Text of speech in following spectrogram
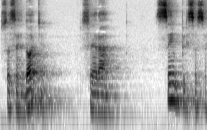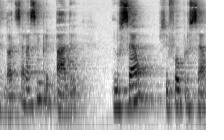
O sacerdote será sempre sacerdote, será sempre padre. No céu, se for para o céu.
